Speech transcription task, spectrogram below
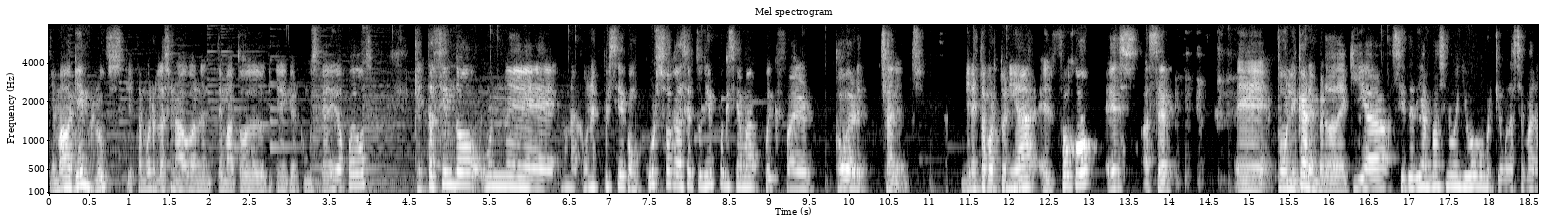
llamado Game Groups, que está muy relacionado con el tema todo lo que tiene que ver con música de videojuegos, que está haciendo un, eh, una, una especie de concurso cada cierto tiempo que se llama Quickfire Cover Challenge. Y en esta oportunidad el foco es hacer, eh, publicar en verdad de aquí a siete días más, si no me equivoco, porque es una semana,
